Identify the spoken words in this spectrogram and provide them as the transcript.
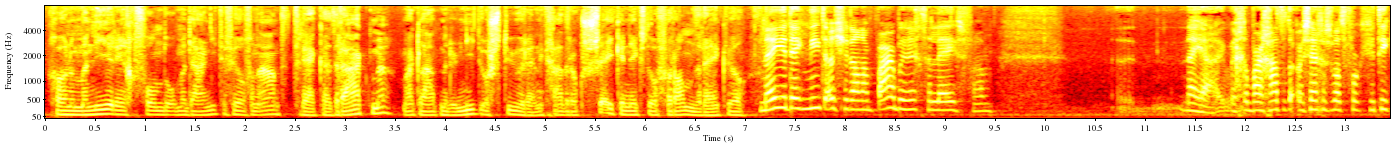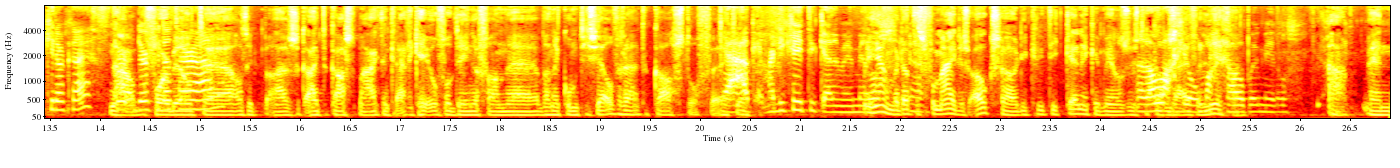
gewoon een manier in gevonden... om me daar niet te veel van aan te trekken. Het raakt me, maar ik laat me er niet door sturen. En ik ga er ook zeker niks door veranderen. Ik wil... Nee, je denkt niet als je dan een paar berichten leest van... Nou ja, waar gaat het? Zeg eens wat voor kritiek je dan krijgt. Nou, Durf bijvoorbeeld uh, als, ik, als ik uit de kast maak... dan krijg ik heel veel dingen van... Uh, wanneer komt hij zelf eens uit de kast? Of, uh, ja, oké, okay, maar die kritiek kennen we inmiddels. Ja, maar dat ja. is voor mij dus ook zo. Die kritiek ken ik inmiddels, dus nou, dat dan lach je op, mag liggen. ik hopen inmiddels. Ja, en...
